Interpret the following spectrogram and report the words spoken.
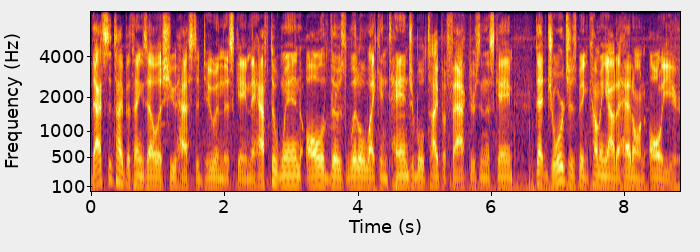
That's the type of things LSU has to do in this game. They have to win all of those little like intangible type of factors in this game that Georgia's been coming out ahead on all year.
